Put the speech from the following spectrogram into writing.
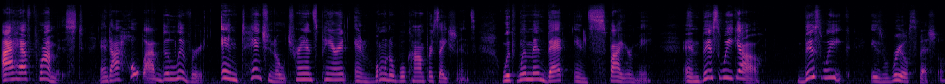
I have promised, and I hope I've delivered intentional, transparent, and vulnerable conversations with women that inspire me. And this week, y'all, this week is real special.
